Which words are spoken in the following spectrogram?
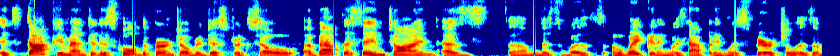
It's, documented. It's called the burnt over district. So about the same time as um, this was awakening was happening with spiritualism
